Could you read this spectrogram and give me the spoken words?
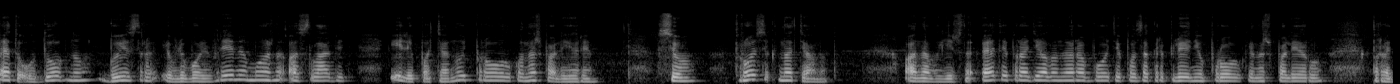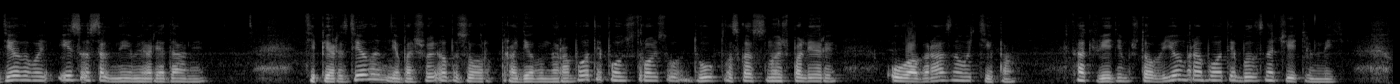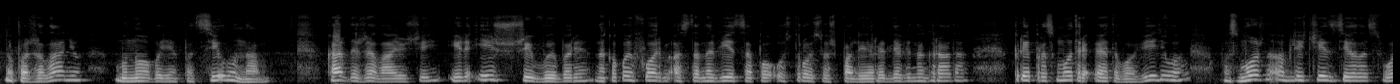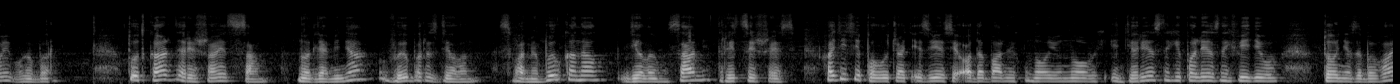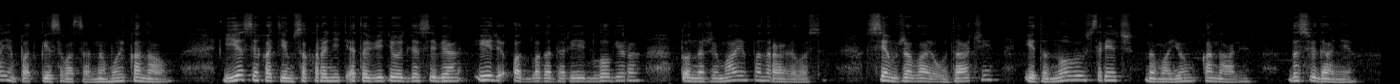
Это удобно, быстро и в любое время можно ослабить или потянуть проволоку на шпалере. Все, тросик натянут. Аналогично этой проделанной работе по закреплению проволоки на шпалеру проделывай и с остальными рядами. Теперь сделаем небольшой обзор проделанной работы по устройству двухплоскостной шпалеры U-образного типа. Как видим, что объем работы был значительный, но по желанию многое под силу нам. Каждый желающий или ищущий в выборе, на какой форме остановиться по устройству шпалеры для винограда, при просмотре этого видео возможно облегчить сделать свой выбор. Тут каждый решает сам, но для меня выбор сделан. С вами был канал Делаем Сами 36. Хотите получать известия о добавленных мною новых интересных и полезных видео, то не забываем подписываться на мой канал. Если хотим сохранить это видео для себя или отблагодарить блогера, то нажимаем «Понравилось». Всем желаю удачи и до новых встреч на моем канале. До свидания.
